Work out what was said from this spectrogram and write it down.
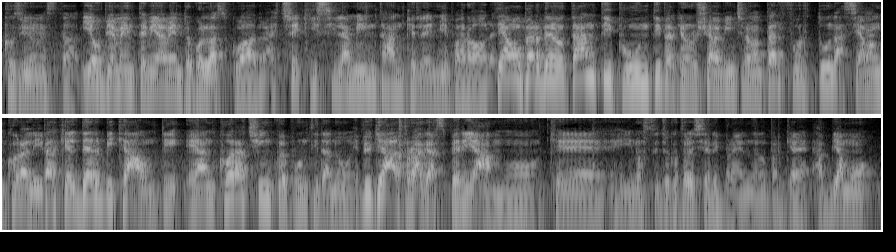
Così non è stato. Io ovviamente mi lamento con la squadra E c'è chi si lamenta anche delle mie parole. Stiamo perdendo tanti punti perché non riusciamo a vincere Ma per fortuna siamo ancora lì Perché il Derby County è ancora a 5 punti da noi. E più che altro raga speriamo Che i nostri giocatori si riprendano Perché abbiamo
